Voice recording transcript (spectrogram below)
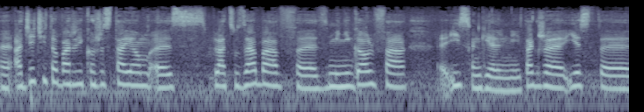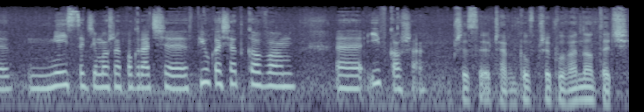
e, a dzieci to bardziej korzystają e, z placu zabaw, e, z minigolfa e, i z węgielni. Także jest e, miejsce, gdzie można pograć e, w piłkę siatkową e, i w kosza. Przez Czarnków przepływa Noteć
